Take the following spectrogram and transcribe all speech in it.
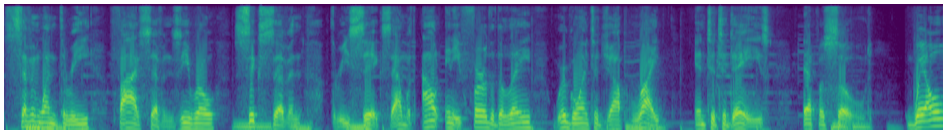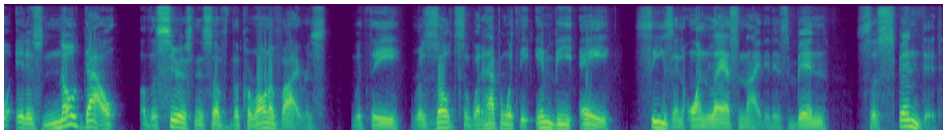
713 570 6736. And without any further delay, we're going to jump right into today's episode. Well, it is no doubt of the seriousness of the coronavirus with the results of what happened with the NBA season on last night. It has been suspended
